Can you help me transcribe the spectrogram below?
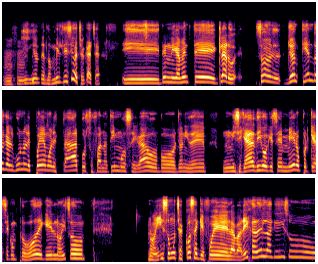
Un guion del 2018, cacha. Y técnicamente, claro, son, yo entiendo que a algunos les puede molestar por su fanatismo cegado por Johnny Depp. Ni siquiera digo que sea menos porque se comprobó de que él no hizo no hizo muchas cosas, que fue la pareja de él la que hizo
